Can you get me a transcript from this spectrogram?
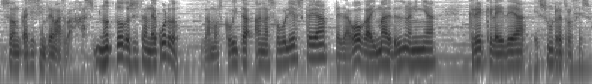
son casi siempre más bajas. No todos están de acuerdo. La moscovita Ana Sobolievskaya, pedagoga y madre de una niña, cree que la idea es un retroceso.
